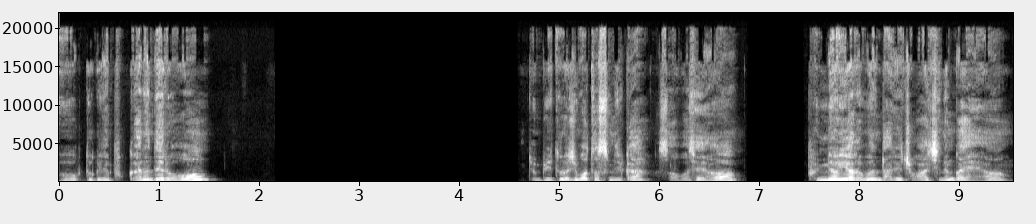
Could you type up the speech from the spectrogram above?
툭툭 그냥 푹 가는 대로 좀 삐뚤어지면 어떻습니까? 써보세요. 분명히 여러분 나중에 좋아지는 거예요.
